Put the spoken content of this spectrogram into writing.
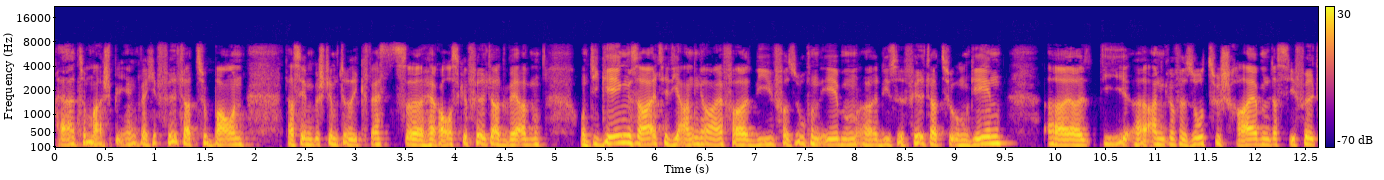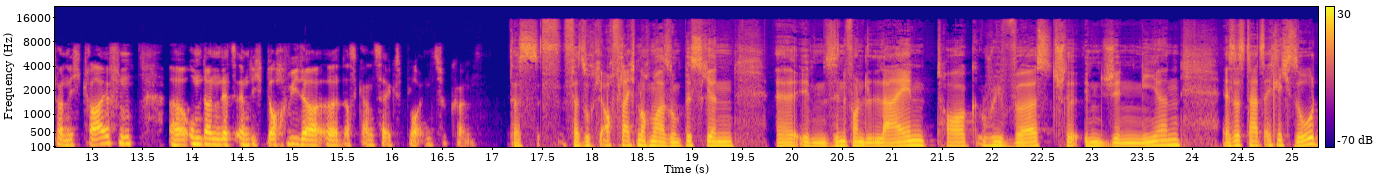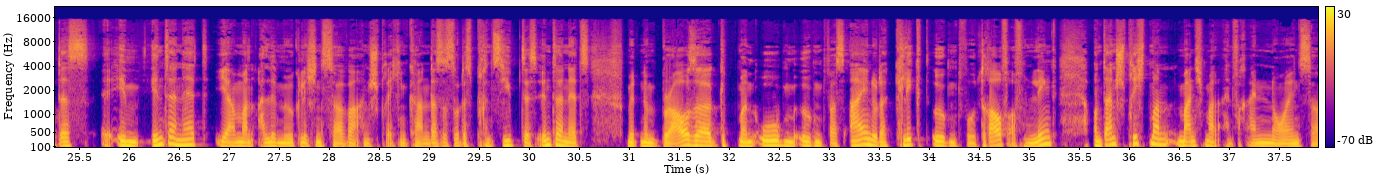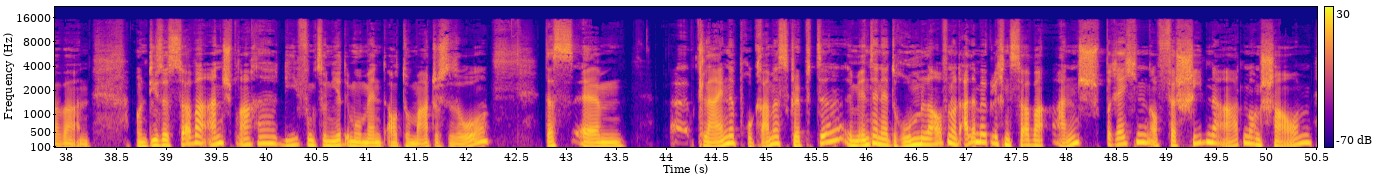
äh, zum Beispiel irgendwelche Filter zu bauen, dass eben bestimmte Requests äh, herausgefiltert werden. Und die Gegenseite, die Angreifer, die versuchen eben äh, diese Filter zu umgehen, äh, die äh, Angriffe so zu schreiben, dass die Filter nicht greifen, äh, um dann letztendlich doch wieder das Ganze exploiten zu können. Das versuche ich auch vielleicht noch mal so ein bisschen äh, im Sinne von Line Talk reverse zu ingenieren. Es ist tatsächlich so, dass äh, im Internet ja man alle möglichen Server ansprechen kann. Das ist so das Prinzip des Internets. Mit einem Browser gibt man oben irgendwas ein oder klickt irgendwo drauf auf einen Link und dann spricht man manchmal einfach einen neuen Server an. Und diese Serveransprache, die funktioniert im Moment automatisch so, dass ähm, kleine Programme, Skripte im Internet rumlaufen und alle möglichen Server ansprechen auf verschiedene Arten und schauen,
